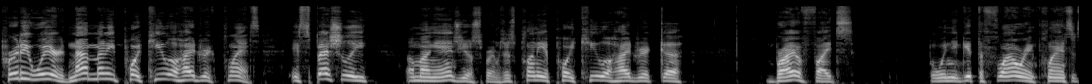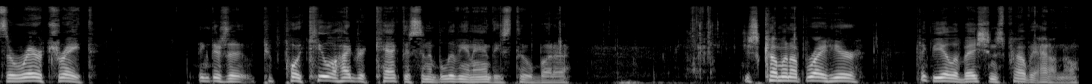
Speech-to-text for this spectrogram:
Pretty weird. Not many poikilohydric plants, especially among angiosperms. There's plenty of poikilohydric uh, bryophytes, but when you get the flowering plants, it's a rare trait. I think there's a poikilohydric cactus in the Bolivian Andes too, but uh, just coming up right here, I think the elevation is probably, I don't know,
